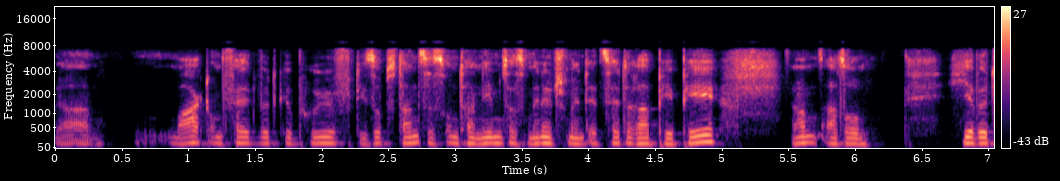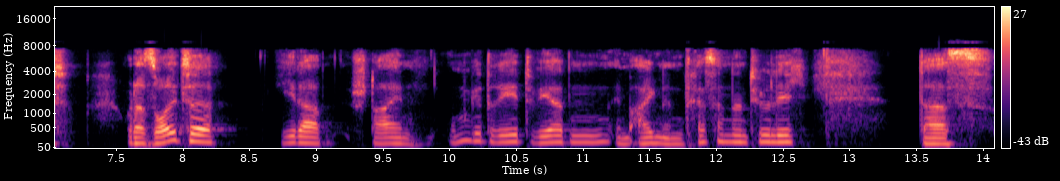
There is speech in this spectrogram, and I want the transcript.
ja, Marktumfeld wird geprüft, die Substanz des Unternehmens, das Management etc. pp. Ja, also hier wird oder sollte jeder Stein umgedreht werden, im eigenen Interesse natürlich. Das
